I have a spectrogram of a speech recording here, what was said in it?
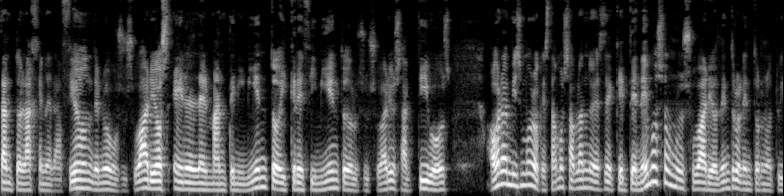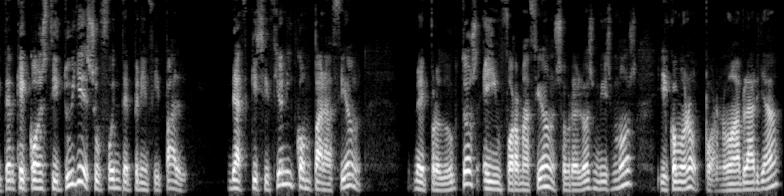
tanto en la generación de nuevos usuarios, en el mantenimiento y crecimiento de los usuarios activos, ahora mismo lo que estamos hablando es de que tenemos a un usuario dentro del entorno Twitter que constituye su fuente principal de adquisición y comparación de productos e información sobre los mismos y, como no, por no hablar ya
